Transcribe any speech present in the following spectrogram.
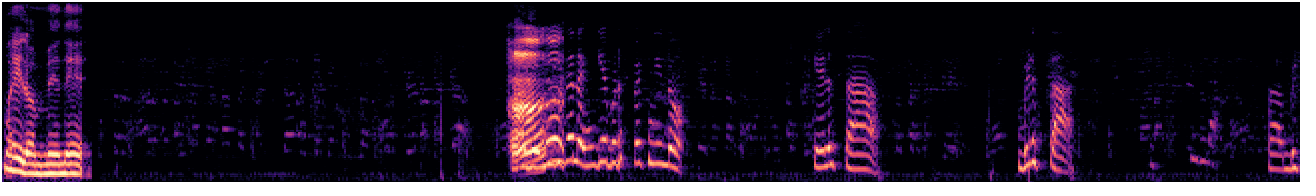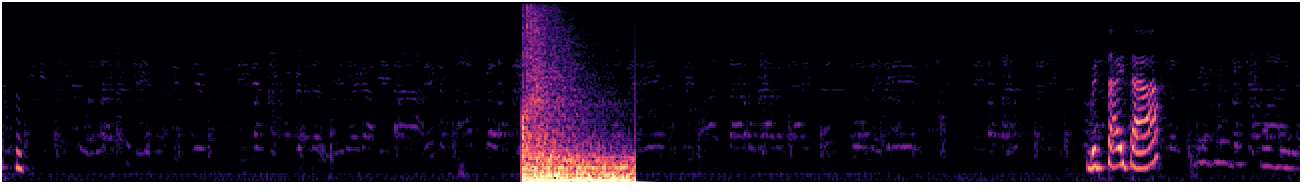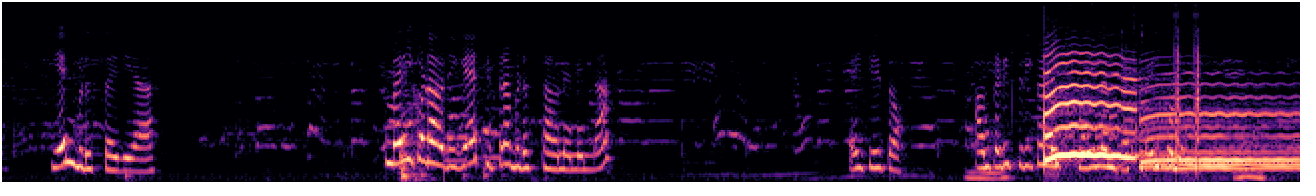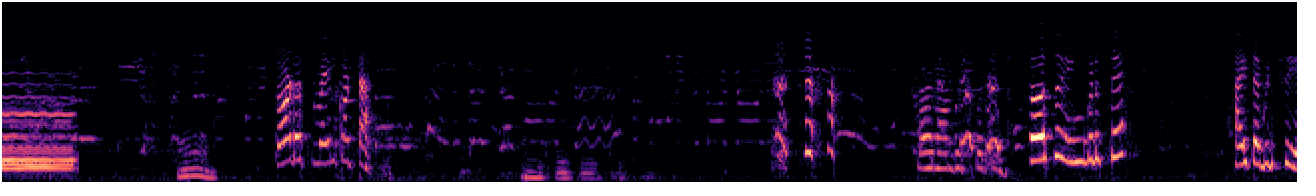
Wait a minute. ಈಗ ನಂಗೆ ಬಿಡಿಸ್ಬೇಕು ನೀನು. ಕೇಳಿಸ್ತಾ? ಬಿಡಿಸ್ತಾ? ಬಿಡಿಸು. ಬಿಡ್ಸಾಯ್ತಾ? ಏನ್ ಬಿಡಿಸ್ತಾ ಇದೀಯಾ? ಸ್ಮೈಲ್ ಕೊಡ ಅವನಿಗೆ ಚಿತ್ರ ಬಿಡಿಸ್ತಾವನೆ ನಿನ್ನ. ಏ ಚೇತು ಅವನ ಕಡೆ ತಿರಿಕೊಂಡು ಸ್ಮೈಲ್ ಸ್ಮೈಲ್ ಕೊಡು. ನೋಡು ಸ್ಮೈಲ್ ಕೊಟ್ಟ. ತೋರ್ಸು ಹೆಂಗ್ ಬಿಡಿಸ್ತೆ ಆಯ್ತಾ ಬಿಡಿಸಿ.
